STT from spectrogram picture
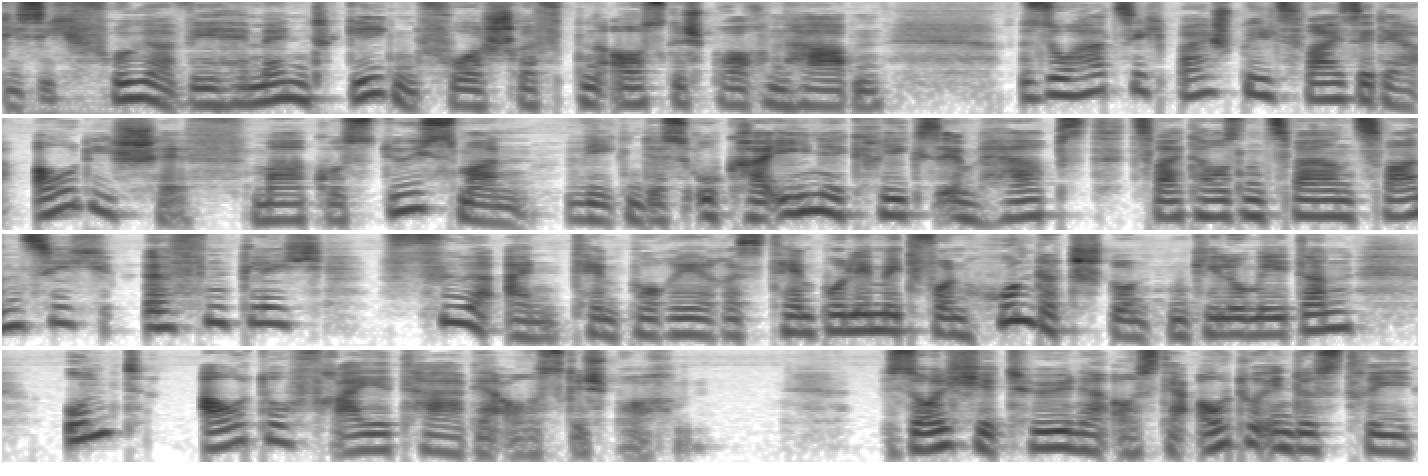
die sich früher vehement gegen Vorschriften ausgesprochen haben. So hat sich beispielsweise der Audi-Chef Markus Düßmann wegen des Ukraine-Kriegs im Herbst 2022 öffentlich für ein temporäres Tempolimit von 100 Stundenkilometern und autofreie Tage ausgesprochen. Solche Töne aus der Autoindustrie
